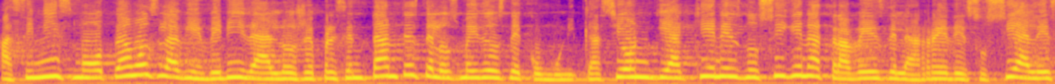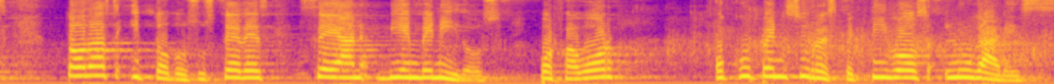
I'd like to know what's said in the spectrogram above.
Asimismo, damos la bienvenida a los representantes de los medios de comunicación y a quienes nos siguen a través de las redes sociales. Todas y todos ustedes sean bienvenidos. Por favor, ocupen sus respectivos lugares.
